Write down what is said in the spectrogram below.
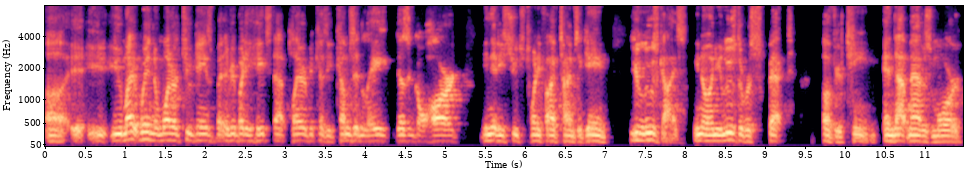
Uh, you, you might win in one or two games, but everybody hates that player because he comes in late, doesn't go hard, and that he shoots 25 times a game, you lose guys, you know, and you lose the respect of your team. And that matters more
